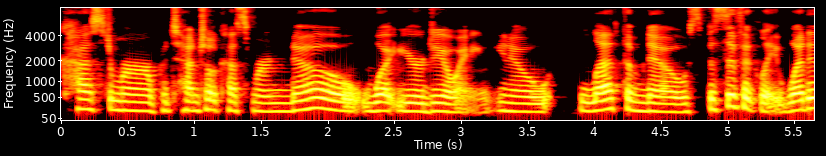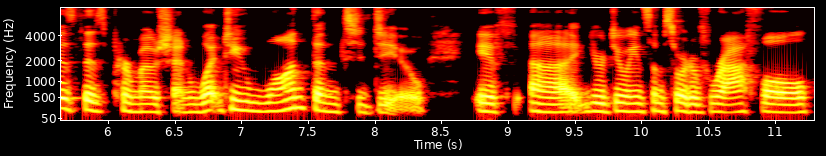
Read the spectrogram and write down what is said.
customer potential customer know what you're doing. You know, let them know specifically what is this promotion? What do you want them to do if uh, you're doing some sort of raffle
